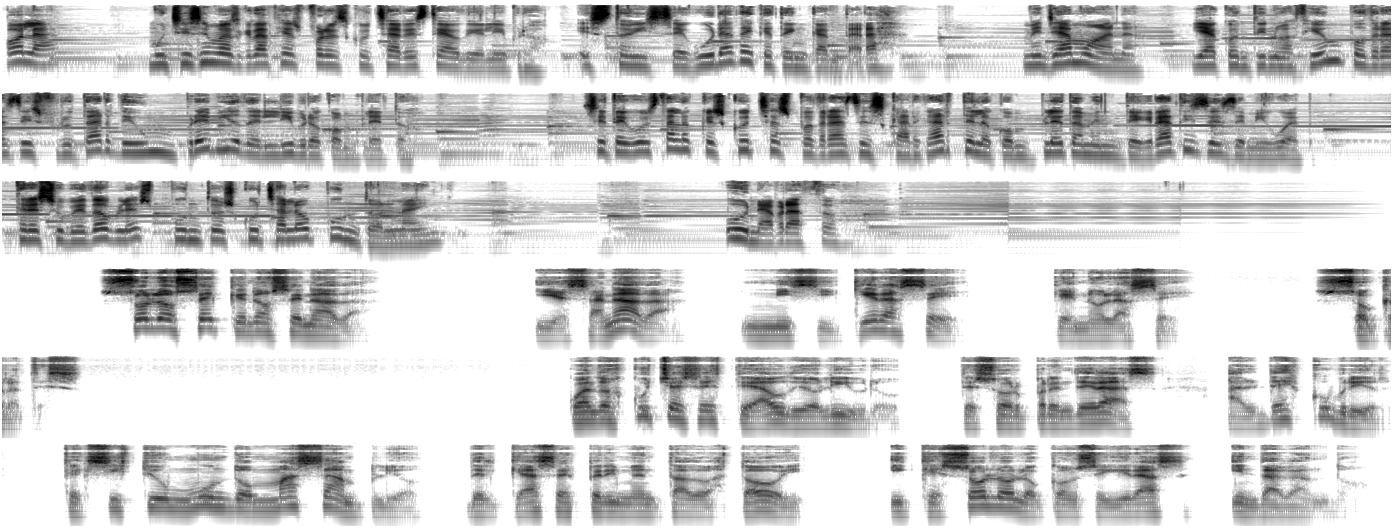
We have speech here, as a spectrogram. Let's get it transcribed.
Hola, muchísimas gracias por escuchar este audiolibro. Estoy segura de que te encantará. Me llamo Ana y a continuación podrás disfrutar de un previo del libro completo. Si te gusta lo que escuchas podrás descargártelo completamente gratis desde mi web, www.escúchalo.online. Un abrazo. Solo sé que no sé nada. Y esa nada ni siquiera sé que no la sé. Sócrates. Cuando escuches este audiolibro, te sorprenderás al descubrir que existe un mundo más amplio del que has experimentado hasta hoy y que solo lo conseguirás indagando.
